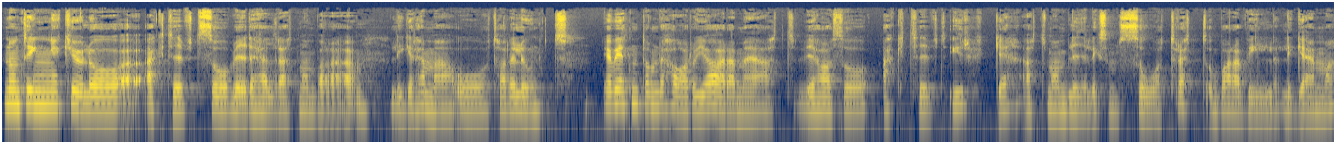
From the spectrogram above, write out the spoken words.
någonting kul och aktivt så blir det hellre att man bara ligger hemma och tar det lugnt. Jag vet inte om det har att göra med att vi har så aktivt yrke att man blir liksom så trött och bara vill ligga hemma.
